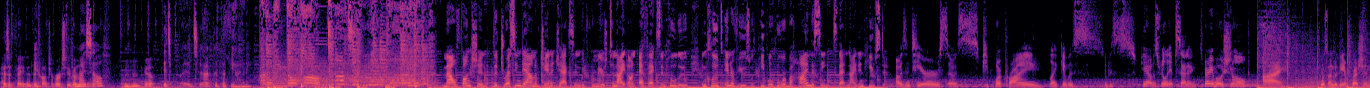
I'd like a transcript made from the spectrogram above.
Has it faded, the If- controversy of it? For everything? myself, mm-hmm. Yeah. It's, it's, I put that behind me. Malfunction, the dressing down of Janet Jackson, which premieres tonight on FX and Hulu, includes interviews with people who were behind the scenes that night in Houston. I was in tears. So was, people were crying. Like it was, it was, yeah, it was really upsetting. It's very emotional. I was under the impression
